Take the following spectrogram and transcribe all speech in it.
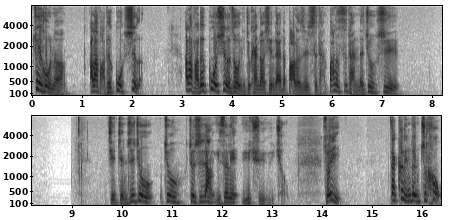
最后呢，阿拉法特过世了。阿拉法特过世了之后，你就看到现在的巴勒斯坦。巴勒斯坦呢，就是简简直就就就是让以色列予取予求。所以在克林顿之后，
